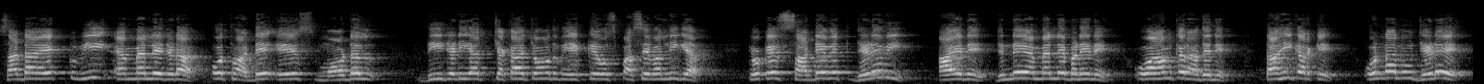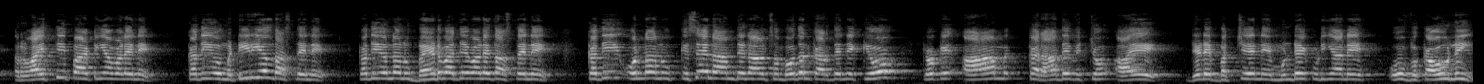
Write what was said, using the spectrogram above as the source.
ਸਾਡਾ ਇੱਕ ਵੀ ਐਮਐਲਏ ਜਿਹੜਾ, ਉਹ ਤੁਹਾਡੇ ਇਸ ਮਾਡਲ ਦੀ ਜਿਹੜੀ ਆ ਚਕਾਚੌਂਧ ਵੇਖ ਕੇ ਉਸ ਪਾਸੇ ਵੱਲ ਨਹੀਂ ਗਿਆ। ਕਿਉਂਕਿ ਸਾਡੇ ਵਿੱਚ ਜਿਹੜੇ ਵੀ ਆਏ ਨੇ, ਜਿੰਨੇ ਐਮਐਲਏ ਬਣੇ ਨੇ, ਉਹ ਆਮ ਘਰਾਂ ਦੇ ਨੇ। ਤਾਂ ਹੀ ਕਰਕੇ ਉਹਨਾਂ ਨੂੰ ਜਿਹੜੇ ਰਵਾਇਤੀ ਪਾਰਟੀਆਂ ਵਾਲੇ ਨੇ, ਕਦੀ ਉਹ ਮਟੀਰੀਅਲ ਦੱਸਦੇ ਨੇ ਕਦੀ ਉਹਨਾਂ ਨੂੰ ਬੈਂਡ ਬਾਜੇ ਵਾਲੇ ਦੱਸਦੇ ਨੇ, ਕਦੀ ਉਹਨਾਂ ਨੂੰ ਕਿਸੇ ਨਾਮ ਦੇ ਨਾਲ ਸੰਬੋਧਨ ਕਰਦੇ ਨੇ। ਕਿਉਂ? ਕਿਉਂਕਿ ਆਮ ਘਰਾਂ ਦੇ ਵਿੱਚੋਂ ਆਏ ਜਿਹੜੇ ਬੱਚੇ ਨੇ, ਮੁੰਡੇ ਕੁੜੀਆਂ ਨੇ, ਉਹ ਵਿਕਾਊ ਨਹੀਂ।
